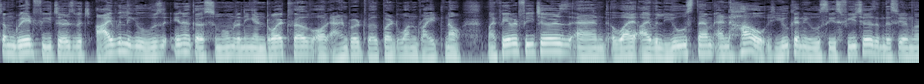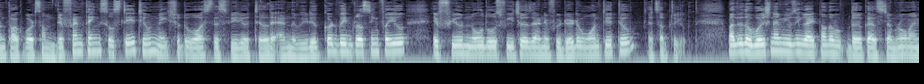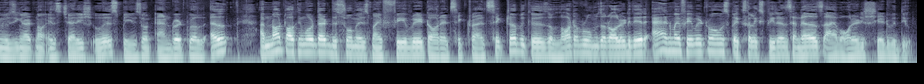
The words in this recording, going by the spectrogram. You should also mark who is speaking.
Speaker 1: some great features which I will use in a custom running Android 12 or Android 12.1 right now. My favorite features and why I will use them and how you can use these features. In this video, I'm going to talk about some different things. So stay tuned. Make sure to watch this video till the end. The video could be interesting for you if you know those features and if you didn't want it to, it's up to you. By the way, the version I'm using right now, the, the custom ROM I'm using right now is Cherish OS based on Android 12L. I'm not talking about that this ROM is my favorite or etc etc because a lot of ROMs are already there and my favorite ROMs, Pixel Experience and else I have already shared with you.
